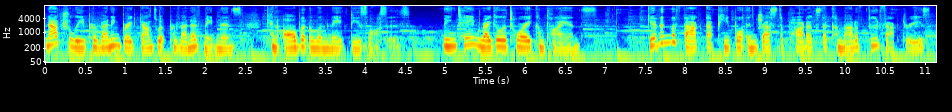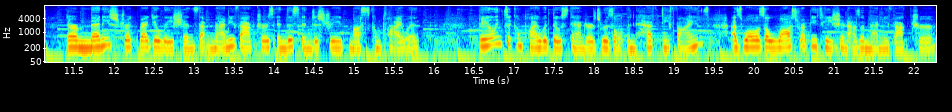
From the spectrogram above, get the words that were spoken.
Naturally, preventing breakdowns with preventive maintenance can all but eliminate these losses. Maintain regulatory compliance. Given the fact that people ingest the products that come out of food factories, there are many strict regulations that manufacturers in this industry must comply with. Failing to comply with those standards result in hefty fines as well as a lost reputation as a manufacturer.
